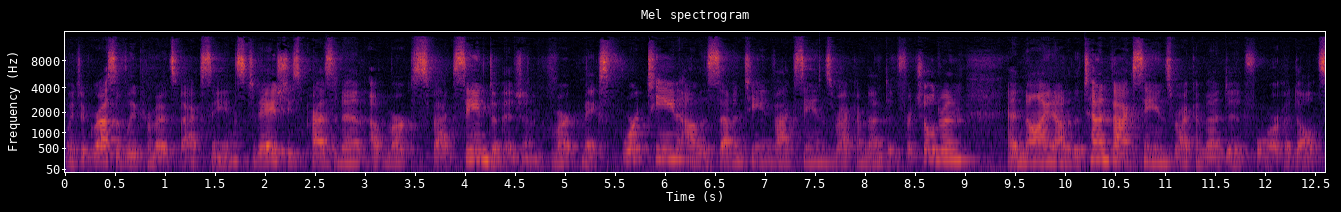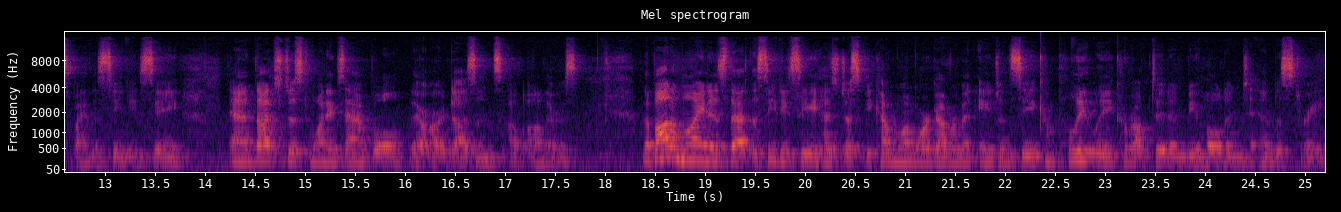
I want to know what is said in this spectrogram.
which aggressively promotes vaccines. Today, she's president of Merck's vaccine division. Merck makes 14 out of the 17 vaccines recommended for children and 9 out of the 10 vaccines recommended for adults by the CDC. And that's just one example. There are dozens of others. The bottom line is that the CDC has just become one more government agency completely corrupted and beholden to industry.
